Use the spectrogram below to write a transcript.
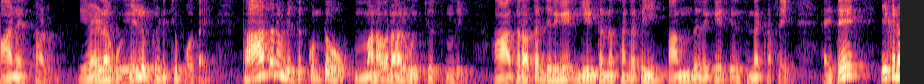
మానేస్తాడు. ఏళ్ళకు ఏళ్ళు గడిచిపోతాయి. తాతను వెతుక్కుంటూ మనవరాలు వచ్చేస్తుంది. ఆ తర్వాత జరిగేది ఏంటన్న సంగతి అందరికీ తెలిసిన కథే. అయితే ఇక్కడ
